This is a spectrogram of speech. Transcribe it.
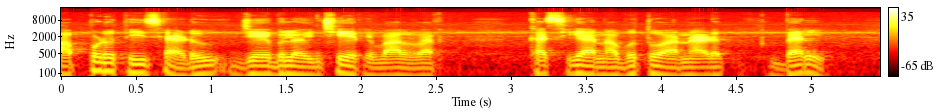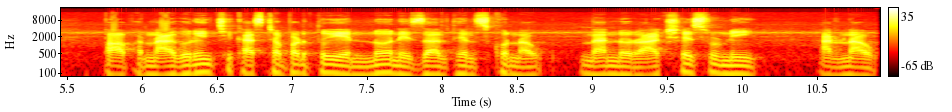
అప్పుడు తీశాడు జేబులోంచి రివాల్వర్. కసిగా నవ్వుతూ అన్నాడు బెల్ పాప నా గురించి కష్టపడుతూ ఎన్నో నిజాలు తెలుసుకున్నావు. నన్ను రాక్షసుణ్ణి అన్నావు.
